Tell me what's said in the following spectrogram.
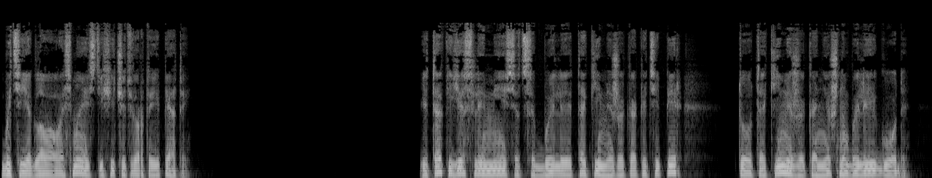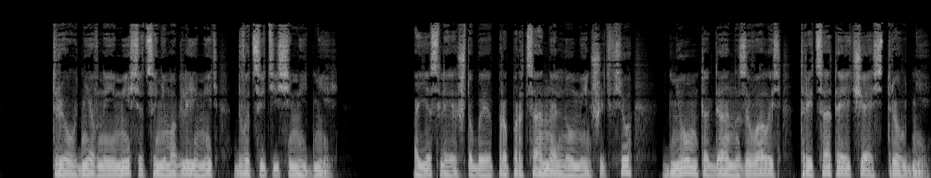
Бытие, глава 8, стихи 4 и 5. Итак, если месяцы были такими же, как и теперь, то такими же, конечно, были и годы. Трехдневные месяцы не могли иметь 27 дней. А если, чтобы пропорционально уменьшить все, днем тогда называлась тридцатая часть трех дней,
